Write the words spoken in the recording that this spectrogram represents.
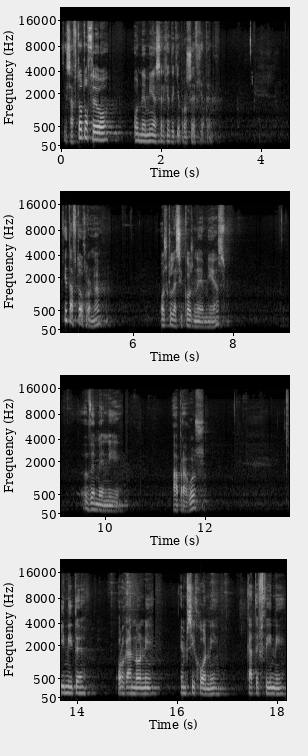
Και σε αυτό το Θεό ο Νεμίας έρχεται και προσεύχεται. Και ταυτόχρονα, ως κλασικός Νεεμίας, δεν μένει άπραγος, κινείται, οργανώνει, εμψυχώνει, κατευθύνει,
